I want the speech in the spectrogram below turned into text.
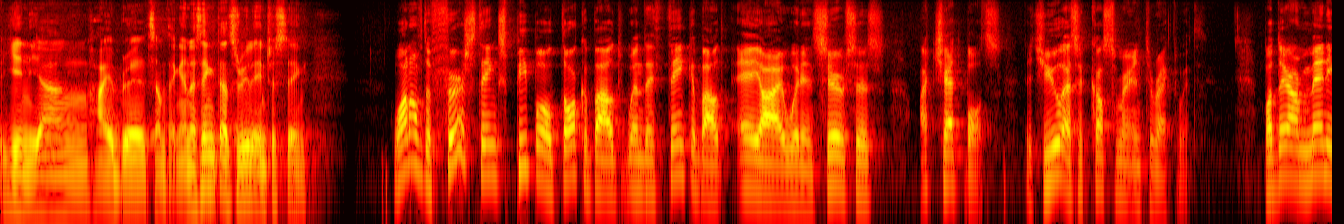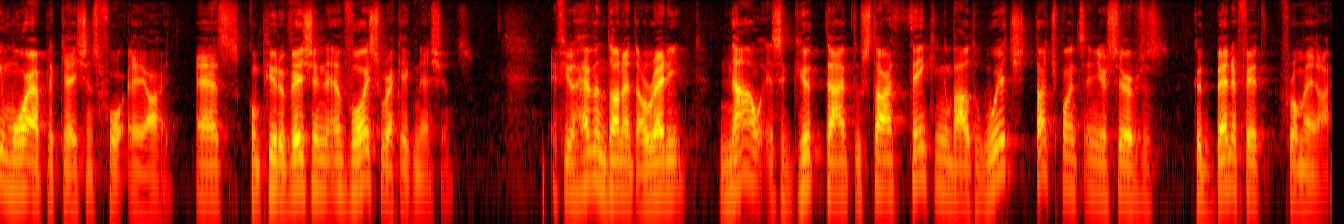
yin yang, hybrid, something. And I think that's really interesting. One of the first things people talk about when they think about AI within services are chatbots that you as a customer interact with. But there are many more applications for AI, as computer vision and voice recognitions. If you haven't done it already, now is a good time to start thinking about which touchpoints in your services could benefit from AI.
